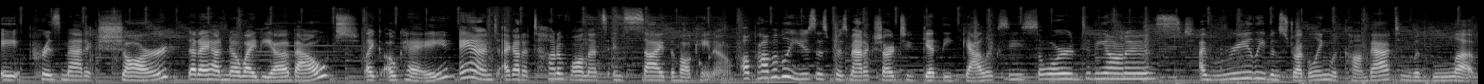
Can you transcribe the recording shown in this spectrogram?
a prismatic shard that I had no idea about. Like, okay. And I got a ton of walnuts inside the volcano. I'll probably use this prismatic shard to get the galaxy sword, to be honest. I've really been struggling struggling with combat and would love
